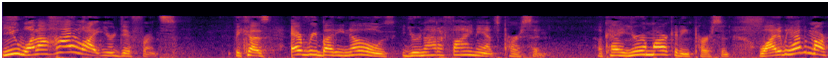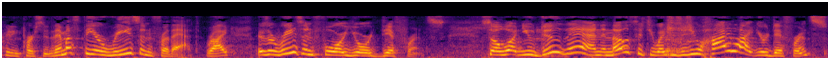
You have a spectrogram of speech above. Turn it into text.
you want to highlight your difference because everybody knows you're not a finance person. Okay, you're a marketing person. Why do we have a marketing person? There must be a reason for that, right? There's a reason for your difference. So what you do then in those situations is you highlight your difference.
